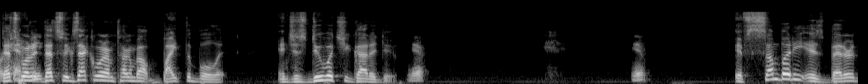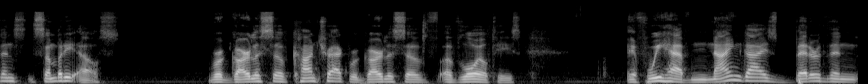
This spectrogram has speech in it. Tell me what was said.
that's what Kempe? it, that's exactly what I'm talking about. Bite the bullet and just do what you got to do. Yeah. Yep. If somebody is better than somebody else, regardless of contract, regardless of of loyalties, if we have nine guys better than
